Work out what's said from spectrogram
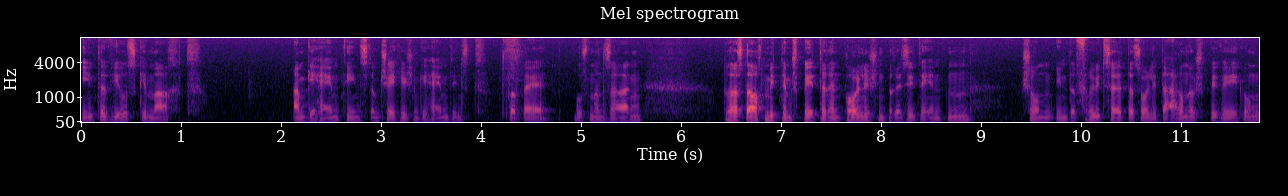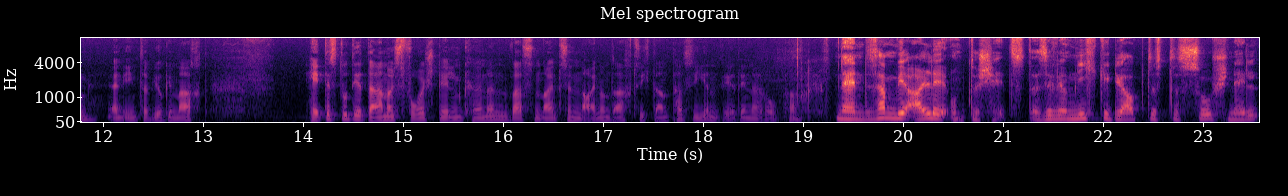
Interviews gemacht am Geheimdienst, am tschechischen Geheimdienst vorbei, muss man sagen. Du hast auch mit dem späteren polnischen Präsidenten schon in der Frühzeit der Solidarność-Bewegung ein Interview gemacht. Hättest du dir damals vorstellen können, was 1989 dann passieren wird in Europa? Nein, das haben wir alle unterschätzt. Also wir haben nicht geglaubt, dass das so schnell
